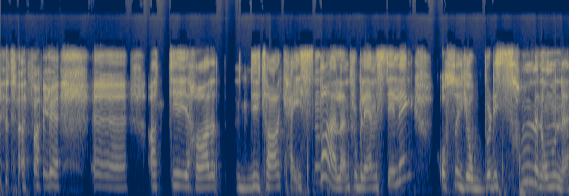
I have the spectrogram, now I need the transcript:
tverrfaglig. Eh, at de, har, de tar casen, da, eller en problemstilling, og så jobber de sammen om det.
